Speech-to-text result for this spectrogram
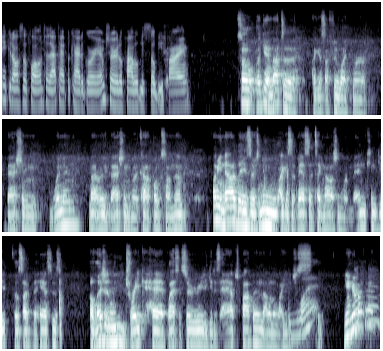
It could also fall into that type of category. I'm sure it'll probably still be fine. So again, not to, I guess I feel like we're bashing women, not really bashing, but kind of focus on them. I mean, nowadays there's new, I guess, advanced technology where men can get those type of enhancers. Allegedly, Drake had plastic surgery to get his abs popping. I don't know why he just. What? You didn't hear about that?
